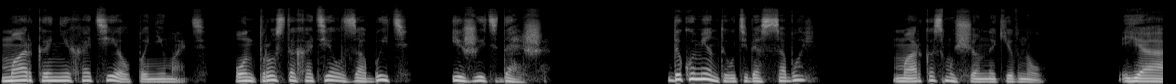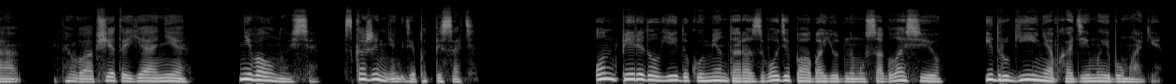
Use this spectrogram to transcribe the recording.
Марка не хотел понимать. Он просто хотел забыть и жить дальше. Документы у тебя с собой?» Марко смущенно кивнул. «Я... Вообще-то я не... Не волнуйся. Скажи мне, где подписать». Он передал ей документ о разводе по обоюдному согласию и другие необходимые бумаги.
